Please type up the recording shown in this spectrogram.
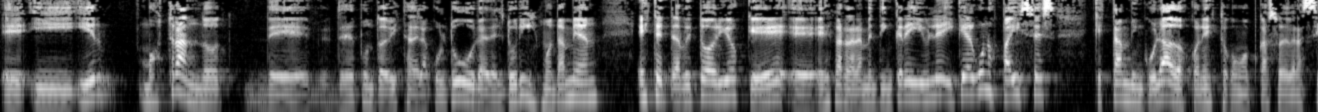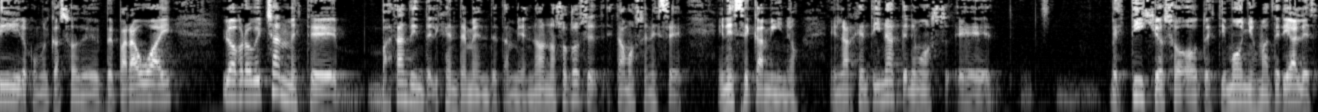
eh, y ir mostrando de- desde el punto de vista de la cultura del turismo también este territorio que eh, es verdaderamente increíble y que algunos países que están vinculados con esto como el caso de Brasil o como el caso de, Paraguay lo aprovechan este bastante inteligentemente también no nosotros est- estamos en ese en ese camino. En la Argentina tenemos eh, vestigios o, testimonios materiales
